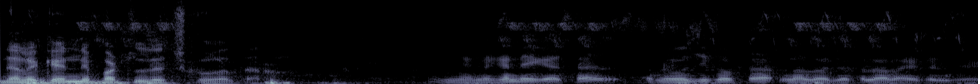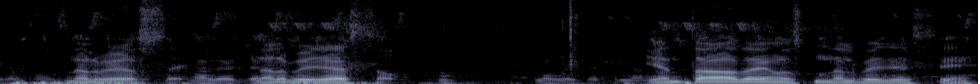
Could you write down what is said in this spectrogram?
నెలకి ఎన్ని బట్టలు తెచ్చుకోగలుగుతారు? నెలకంటే కదా సార్ రోజుకి ఒక నలభై జతలు అలా చేయగలుగుతాం. నలభై వస్తాయి. నలభై నలభై చేస్తాం. ఎంత ఆదాయం వస్తుంది నలభై చేస్తే?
